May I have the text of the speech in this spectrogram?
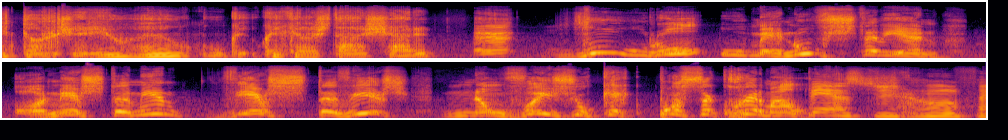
Então, Rogério, o que, o que é que ela está a achar? Adorou o menu vegetariano. Honestamente, desta vez, não vejo o que é que possa correr mal. Peço desculpa,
